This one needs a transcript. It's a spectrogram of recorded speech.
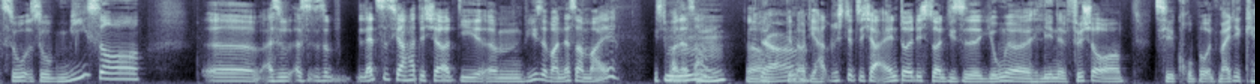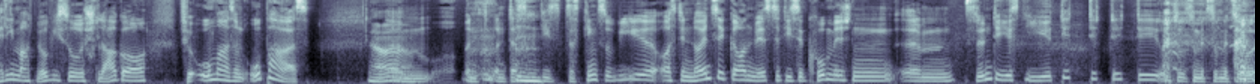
so, so mieser, äh, also, also so- letztes Jahr hatte ich ja die, ähm, wie sie, Vanessa Mai Nicht Vanessa? Mhm. Ja, Ja. genau. Die hat, richtet sich ja eindeutig so an diese junge Helene Fischer Zielgruppe und Mighty Kelly macht wirklich so Schlager für Omas und Opas. Ja. Ähm, und, und das, dies, das klingt so wie aus den 90ern, weißt du, diese komischen ähm, Synthes, die di, di, di, di, und so, so mit so mit so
